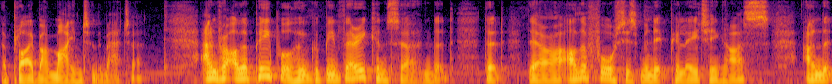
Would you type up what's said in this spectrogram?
applied my mind to the matter. And for other people who could be very concerned that, that there are other forces manipulating us and that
